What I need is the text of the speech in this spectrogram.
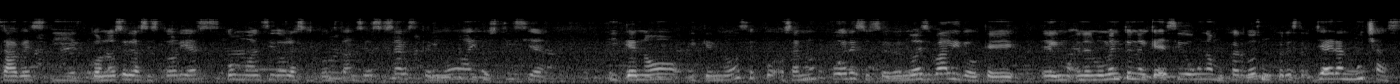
sabes y conoces las historias, cómo han sido las circunstancias y sabes que no hay justicia y que no y que no se puede, o sea, no puede suceder, no es válido que en el momento en el que he sido una mujer, dos mujeres, ya eran muchas.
